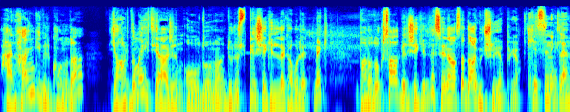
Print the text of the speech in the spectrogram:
herhangi bir konuda yardıma ihtiyacın olduğunu dürüst bir şekilde kabul etmek paradoksal bir şekilde seni aslında daha güçlü yapıyor. kesinlikle.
